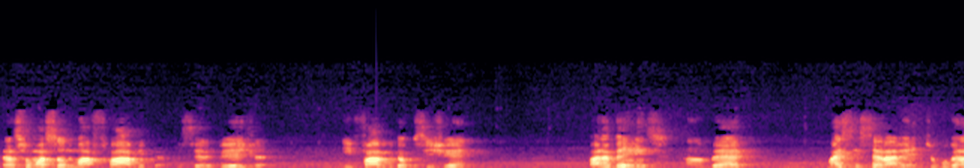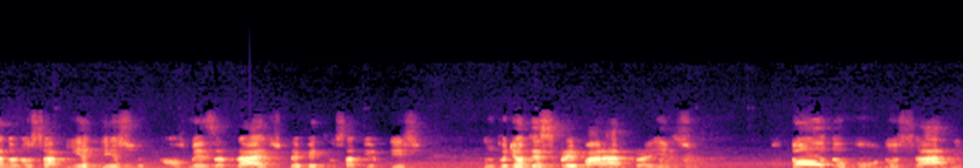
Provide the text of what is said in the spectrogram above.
transformação de uma fábrica de cerveja em fábrica de oxigênio. Parabéns, Ambev. Mas, sinceramente, o governador não sabia disso há uns meses atrás, os prefeitos não sabiam disso, não podiam ter se preparado para isso. Todo mundo sabe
